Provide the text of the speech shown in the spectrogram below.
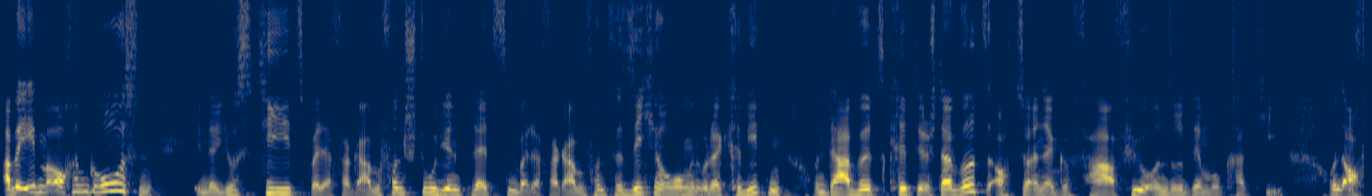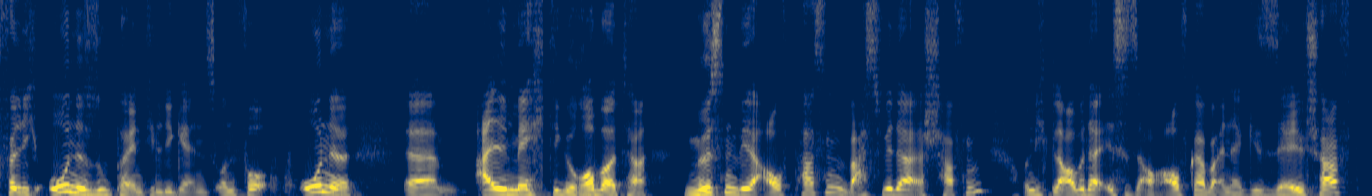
Aber eben auch im Großen, in der Justiz, bei der Vergabe von Studienplätzen, bei der Vergabe von Versicherungen oder Krediten. Und da wird's kritisch, da wird's auch zu einer Gefahr für unsere Demokratie. Und auch völlig ohne Superintelligenz und vor, ohne äh, allmächtige Roboter, müssen wir aufpassen, was wir da erschaffen. Und ich glaube, da ist es auch Aufgabe einer Gesellschaft,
